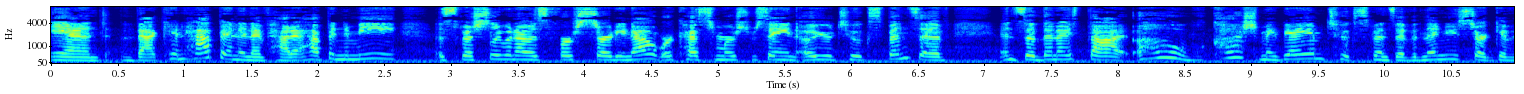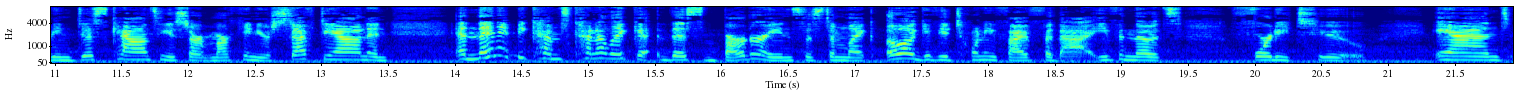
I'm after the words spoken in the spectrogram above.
And that can happen. And I've had it happen to me, especially when I was first starting out where customers were saying, oh, you're too expensive. And so then I thought, oh, well, gosh, maybe I am too expensive. And then you start giving discounts and you start marking your stuff down and and then it becomes kind of like this bartering system, like, oh, I'll give you 25 for that, even though it's 42. And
